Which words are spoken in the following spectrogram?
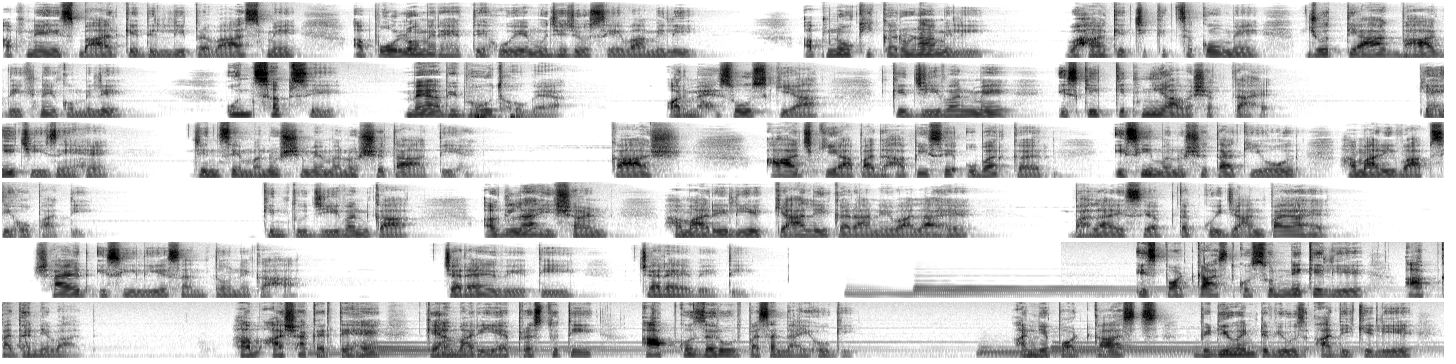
अपने इस बार के दिल्ली प्रवास में अपोलो में रहते हुए मुझे जो सेवा मिली अपनों की करुणा मिली। वहाँ के चिकित्सकों में जो त्याग भाग देखने को मिले, उन सबसे मैं अभिभूत हो गया और महसूस किया कि जीवन में इसकी कितनी आवश्यकता है। यही चीज़ें हैं जिनसे मनुष्य में मनुष्यता आती है। काश आज की आपाधापी से उबर कर इसी मनुष्यता की ओर हमारी वापसी हो पाती। किंतु जीवन का अगला ही क्षण हमारे लिए क्या लेकर आने वाला है? भला इसे अब तक कोई जान पाया है? शायद इसीलिए संतों ने कहा चरय वेती चरय वेती. इस पॉडकास्ट को सुनने के लिए आपका धन्यवाद। हम आशा करते हैं कि हमारी यह प्रस्तुति आपको ज़रूर पसंद आई होगी। अन्य पॉडकास्ट्स, वीडियो इंटरव्यूज़ आदि के लिए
